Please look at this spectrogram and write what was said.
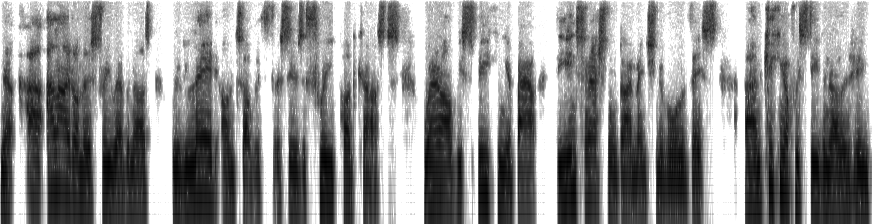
you know, allied on those three webinars, we've led on top with a series of three podcasts where I'll be speaking about the international dimension of all of this, um, kicking off with Stephen Nolan, who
